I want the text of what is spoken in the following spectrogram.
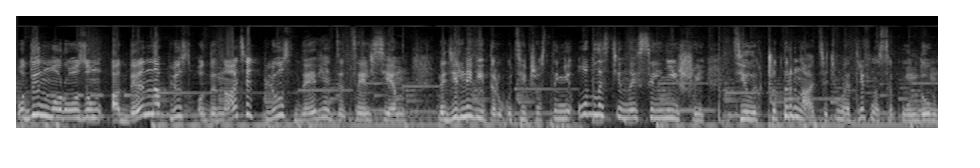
1 морозу, а денна плюс 11, плюс 9 за Цельсієм. Недільний вітер у цій частині області найсильніший – цілих 14 метрів на секунду.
